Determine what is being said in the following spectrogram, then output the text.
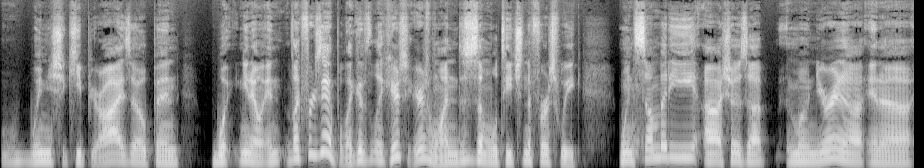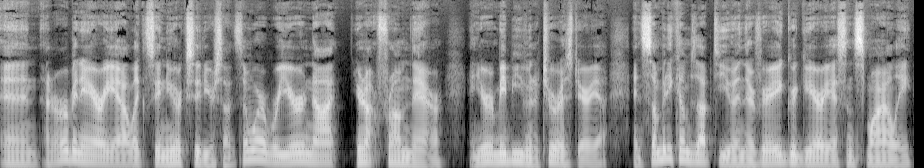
when you should keep your eyes open, what you know and like for example like if like here's here's one this is something we'll teach in the first week. When somebody uh, shows up when you're in a in a in an urban area like say new york city or something somewhere where you're not you're not from there and you're maybe even a tourist area and somebody comes up to you and they're very gregarious and smiley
